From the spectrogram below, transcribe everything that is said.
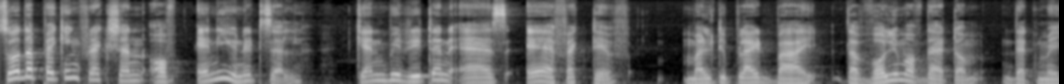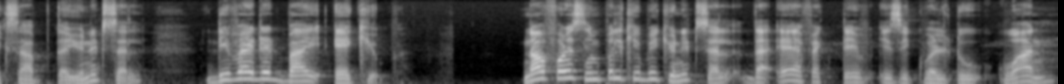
So the packing fraction of any unit cell can be written as A effective multiplied by the volume of the atom that makes up the unit cell divided by A cube. Now for a simple cubic unit cell, the A effective is equal to 1.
